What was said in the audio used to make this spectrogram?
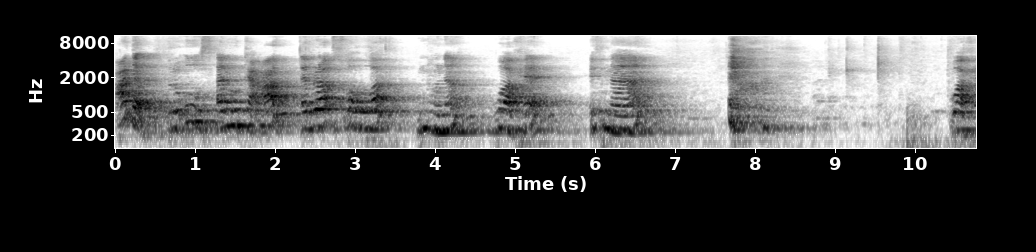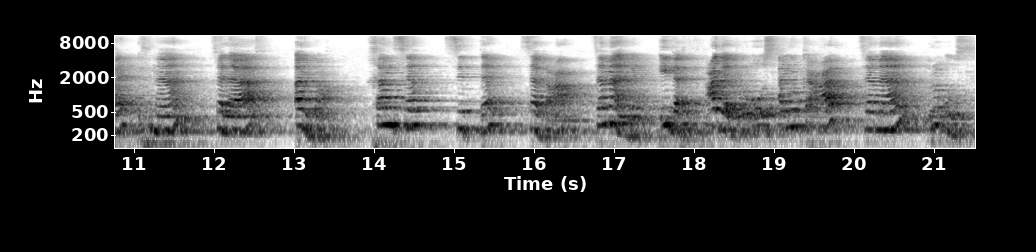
عدد رؤوس المكعب الرأس وهو من هنا واحد اثنان واحد اثنان ثلاث أربعة خمسة ستة سبعة ثمانية. إذا عدد رؤوس المكعب ثمان رؤوس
